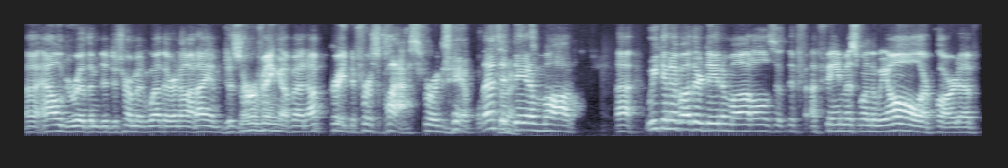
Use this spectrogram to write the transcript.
uh, algorithm to determine whether or not I am deserving of an upgrade to first class, for example. That's Correct. a data model. Uh, we can have other data models. A famous one that we all are part of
